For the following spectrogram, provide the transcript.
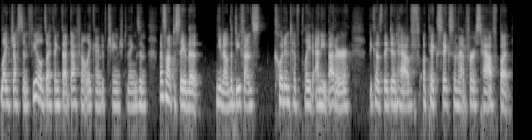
like Justin Fields, I think that definitely kind of changed things. And that's not to say that, you know, the defense couldn't have played any better because they did have a pick six in that first half. But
